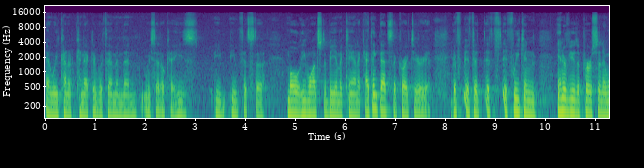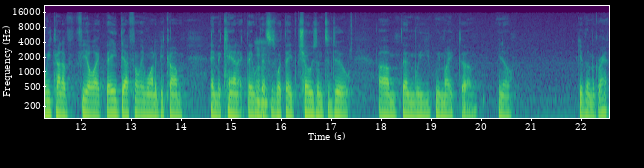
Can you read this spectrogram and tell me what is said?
And we kind of connected with him, and then we said, okay, he's he, he fits the mold. He wants to be a mechanic. I think that's the criteria. If, if, it, if, if we can interview the person and we kind of feel like they definitely want to become a mechanic, they, mm-hmm. this is what they've chosen to do, um, then we, we might, uh, you know, give them a grant.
